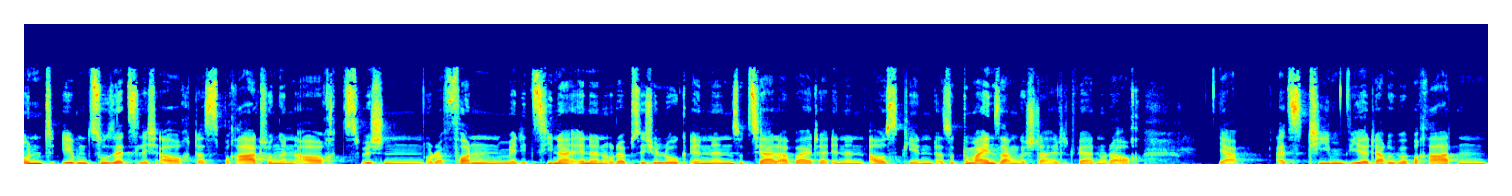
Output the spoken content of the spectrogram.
und eben zusätzlich auch, dass Beratungen auch zwischen oder von MedizinerInnen oder PsychologInnen, SozialarbeiterInnen ausgehend, also gemeinsam gestaltet werden oder auch, ja, als Team wir darüber beraten,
